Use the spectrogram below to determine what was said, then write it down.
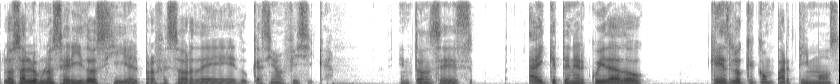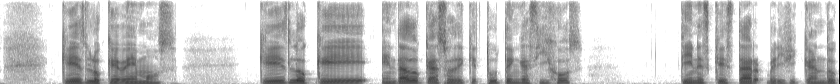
los alumnos heridos y el profesor de educación física. Entonces, hay que tener cuidado qué es lo que compartimos, qué es lo que vemos, qué es lo que, en dado caso de que tú tengas hijos, tienes que estar verificando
